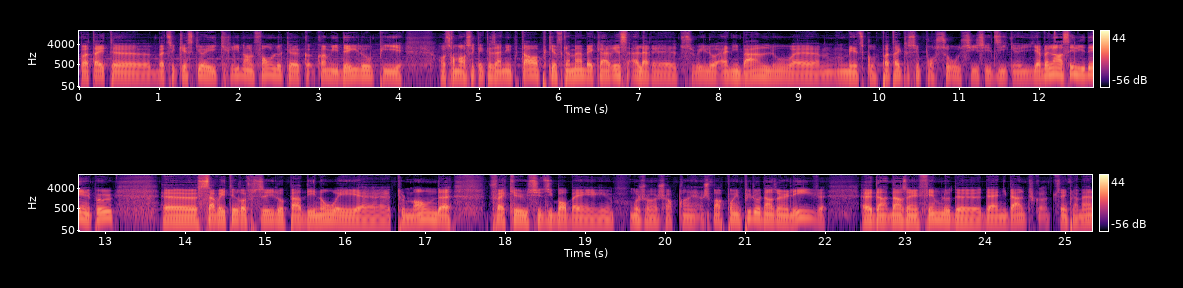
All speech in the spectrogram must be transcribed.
peut-être, euh, ben, qu'est-ce qu'il a écrit dans le fond là, que- co- comme idée, là, puis on se ramassait quelques années plus tard, puis que finalement, ben, Clarisse, elle aurait tué là, Hannibal, là, euh, mais du coup, peut-être que c'est pour ça aussi, il s'est dit qu'il avait lancé l'idée un peu, euh, ça avait été refusé là, par Dino et euh, tout le monde, fait qu'il s'est dit, bon, ben, moi, je, je, reprends, je me repointe plus là, dans un livre, euh, dans, un film là, de, Hannibal, tout, simplement.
